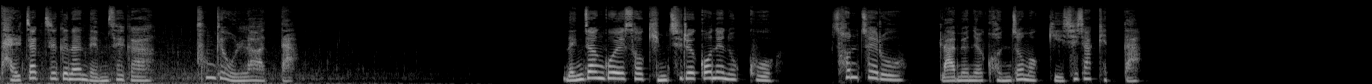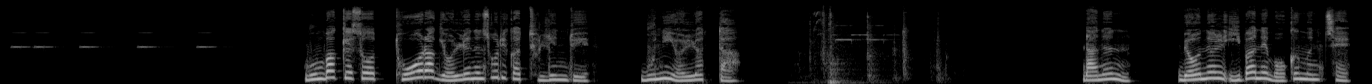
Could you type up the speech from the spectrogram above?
달짝지근한 냄새가 풍겨 올라왔다. 냉장고에서 김치를 꺼내놓고 선체로 라면을 건져 먹기 시작했다. 문 밖에서 도어락 열리는 소리가 들린 뒤 문이 열렸다. 나는 면을 입안에 머금은 채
